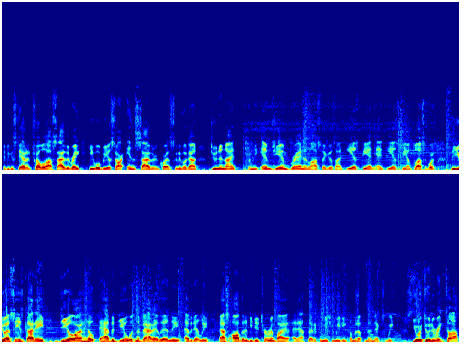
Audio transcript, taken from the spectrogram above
if he can stay out of trouble outside of the ring, he will be a star inside the ring. Of course, it's going to go down June the 9th from the MGM Grand in Las Vegas on ESPN and ESPN Plus. Of course, the UFC's got a deal, I hope to have a deal with Nevada. Evidently, evidently that's all going to be determined by an athletic commission meeting coming up in the next week. You are tuned to Ring Talk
